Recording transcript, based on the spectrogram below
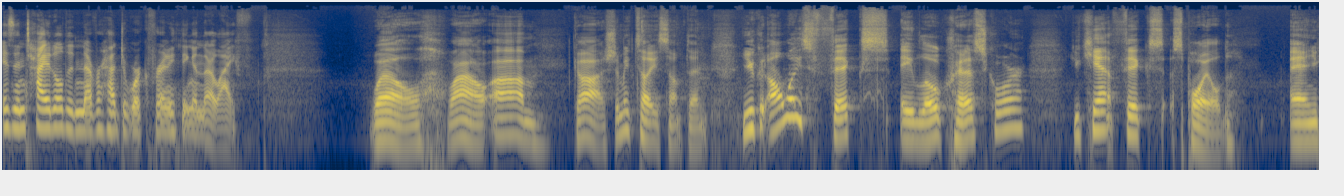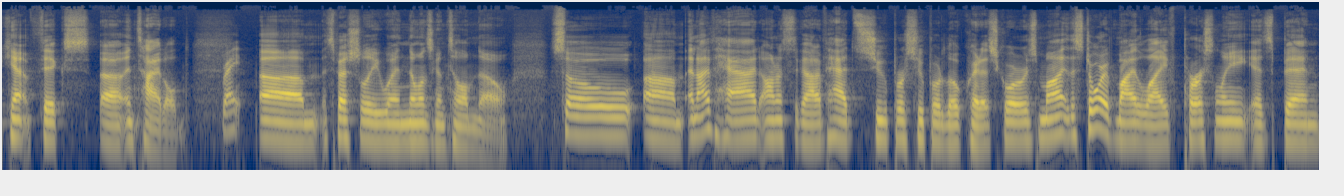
is entitled and never had to work for anything in their life? Well, wow. Um, gosh, let me tell you something. You can always fix a low credit score. You can't fix spoiled, and you can't fix uh, entitled. Right. um, especially when no one's going to tell them no. So, um, and I've had, honest to God, I've had super, super low credit scores. My the story of my life personally, it's been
